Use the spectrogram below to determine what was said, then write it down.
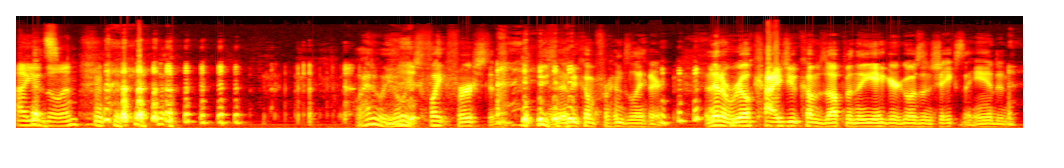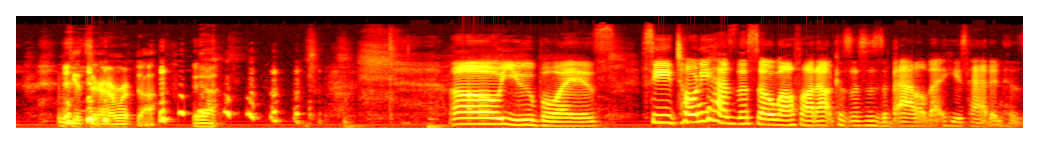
how you That's- doing? Why do we always fight first and, and then become friends later? And then a real kaiju comes up and the Jaeger goes and shakes the hand and, and gets their arm ripped off. yeah. Oh, you boys. See, Tony has this so well thought out because this is a battle that he's had in his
